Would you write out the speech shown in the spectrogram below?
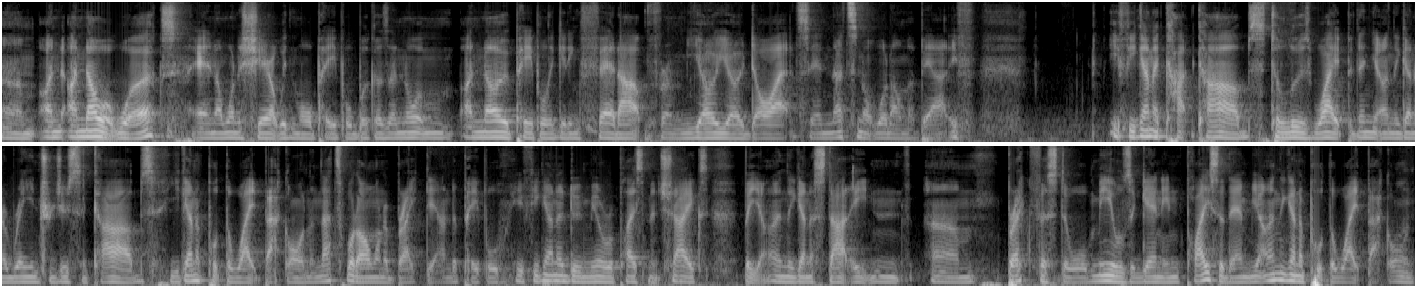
um, I, I know it works, and I want to share it with more people because I know I know people are getting fed up from yo-yo diets, and that's not what I'm about. If if you're going to cut carbs to lose weight, but then you're only going to reintroduce the carbs, you're going to put the weight back on. And that's what I want to break down to people. If you're going to do meal replacement shakes, but you're only going to start eating um, breakfast or meals again in place of them, you're only going to put the weight back on.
